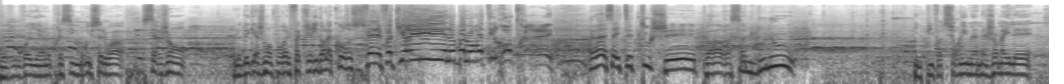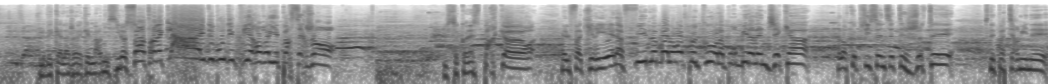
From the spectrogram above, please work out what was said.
Vous le voyez, hein, le pressing bruxellois. Sergent le dégagement pour El Fakiri dans la course de Soufiane El Fakiri Et le ballon va-t-il rentrer Ça a été touché par Hassan Bounou. Il pivote sur lui-même, El Jomaïlé. Le décalage avec El Marnissi. Le centre avec l'ail du bout du pied renvoyé par Sergent. Ils se connaissent par cœur. El Fakiri et la fille, le ballon un peu court là pour Bilal Njeka. Alors que Psysen s'était jeté. Ce n'est pas terminé.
